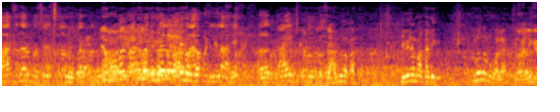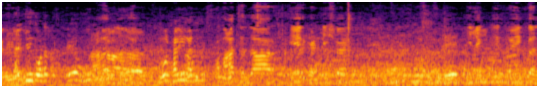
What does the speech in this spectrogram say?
पाच हजार बसेसचं लोकार्पण पडलेलं आहे. काय हाणू नका. टीव्ही नाही खाली. पाच हजार air condition electric vehicle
